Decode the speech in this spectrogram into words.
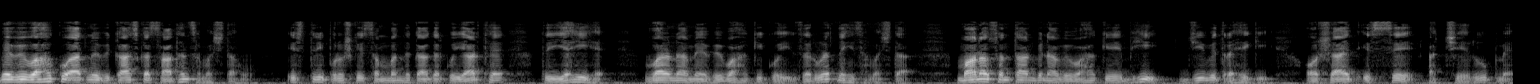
मैं विवाह को आत्मविकास का साधन समझता हूँ। स्त्री पुरुष के संबंध का अगर कोई अर्थ है तो यही है, वरना मैं विवाह की कोई ज़रूरत नहीं समझता। मानव संतान बिना विवाह के भी जीवित रहेगी, और शायद इससे अच्छे रूप में।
